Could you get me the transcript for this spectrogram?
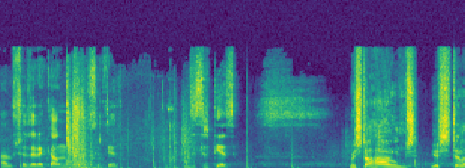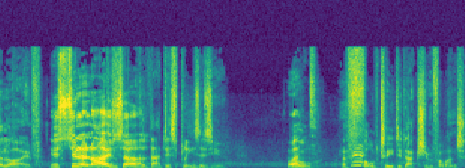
Vamos fazer aqui alguma coisa, de certeza. De certeza. Mr. Holmes, you're still alive. You're still alive, I alive, can tell that that displeases you. What? Oh, a faulty deduction for once.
